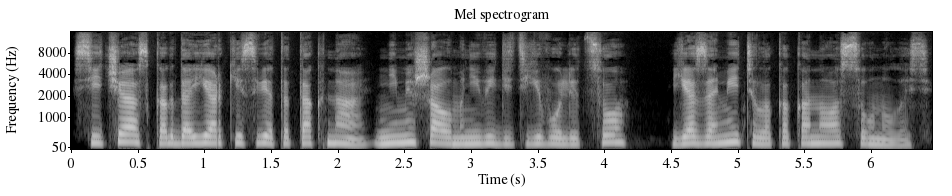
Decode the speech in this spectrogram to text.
Сейчас, когда яркий свет от окна не мешал мне видеть его лицо, я заметила, как оно осунулось.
